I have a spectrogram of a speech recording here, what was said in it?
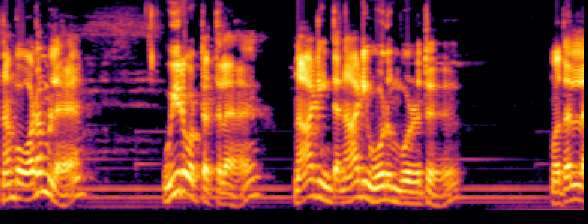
நம்ம உடம்புல உயிரோட்டத்தில் நாடி இந்த நாடி ஓடும் பொழுது முதல்ல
